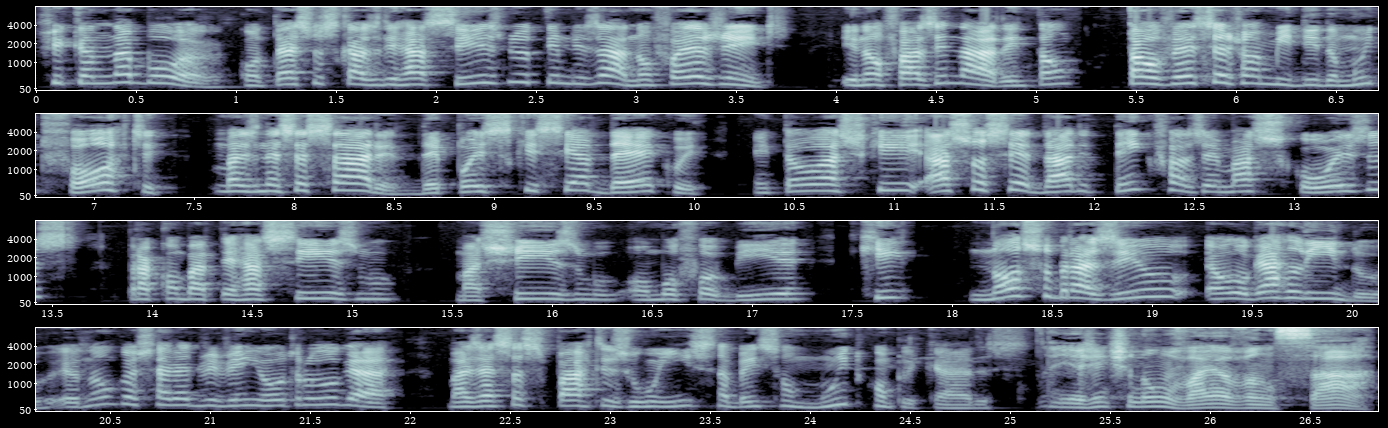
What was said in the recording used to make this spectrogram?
ficando na boa. Acontece os casos de racismo e o time diz: ah, não foi a gente. E não fazem nada. Então, talvez seja uma medida muito forte, mas necessária, depois que se adeque. Então, eu acho que a sociedade tem que fazer mais coisas para combater racismo, machismo, homofobia, que nosso Brasil é um lugar lindo. Eu não gostaria de viver em outro lugar. Mas essas partes ruins também são muito complicadas. E a gente não vai avançar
